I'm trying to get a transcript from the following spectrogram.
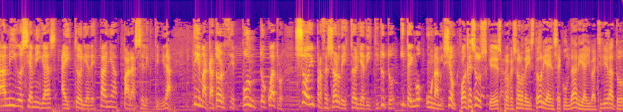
amigos y amigas, a Historia de España para Selectividad tema 14.4. Soy profesor de historia de instituto y tengo una misión. Juan Jesús, que es profesor de historia en secundaria y bachillerato,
